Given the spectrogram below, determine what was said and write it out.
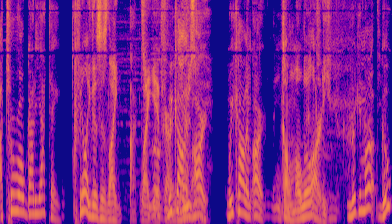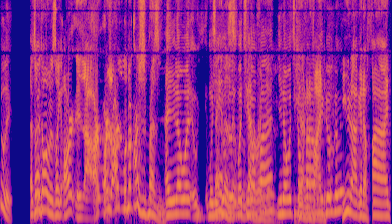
Arturo Gadiate. I feel like this is like like if We call him Art. We call him Art. We call him a little arty. Look him up. Google it. That's what I told him. It was like art. Is uh, art where's art with my Christmas present? And you know what? When you Google it, what you gonna find? You know what you You're gonna not find when you Google it? You're not gonna find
